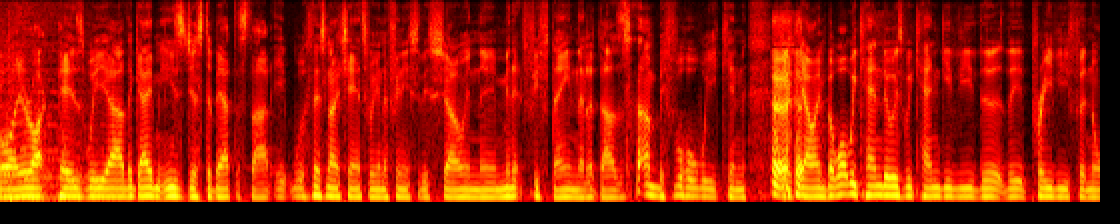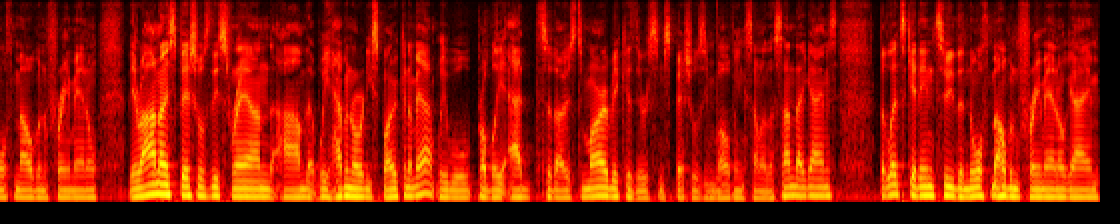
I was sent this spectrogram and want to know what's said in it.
Well, you're right, Pez. We uh, the game is just about to start. It, there's no chance we're going to finish this show in the minute 15 that it does um, before we can get going. But what we can do is we can give you the the preview for North Melbourne Fremantle. There are no specials this round um, that we haven't already spoken about. We will probably add to those tomorrow because there are some specials involving some of the Sunday games. But let's get into the North Melbourne Fremantle game.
